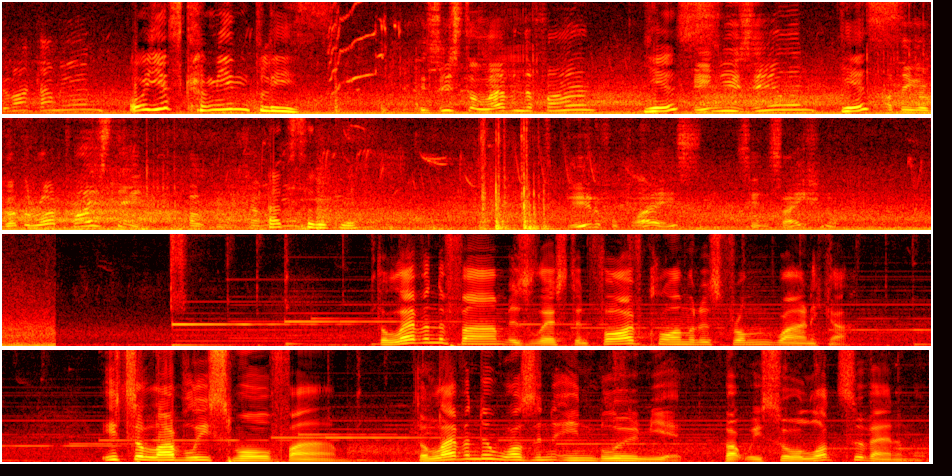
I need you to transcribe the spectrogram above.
can I come in? Oh yes, come in please. Is this the Lavender Farm Yes. in New Zealand? Yes. I think I've got the right place then. Oh, can I come in? Absolutely. Beautiful place. Sensational. The Lavender Farm is less than 5 kilometres from Wanaka. It's a lovely small farm. The lavender wasn't in bloom yet, but we saw lots of animals.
